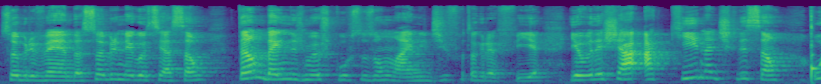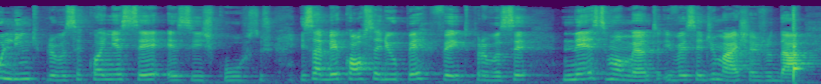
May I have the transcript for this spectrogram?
sobre venda, sobre negociação, também nos meus cursos online de fotografia. E eu vou deixar aqui na descrição o link para você conhecer esses cursos e saber qual seria o perfeito para você nesse momento e vai ser demais te ajudar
